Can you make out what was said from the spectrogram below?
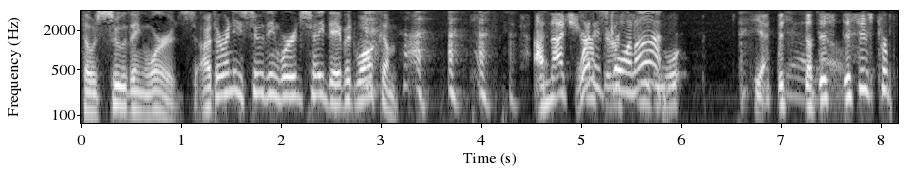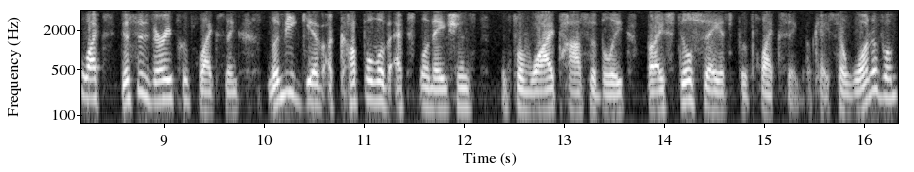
those soothing words. Are there any soothing words? Hey, David, welcome. I'm not sure. What is going on? Yeah, this, yeah, so this this is perplex. This is very perplexing. Let me give a couple of explanations for why possibly, but I still say it's perplexing. Okay, so one of them,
